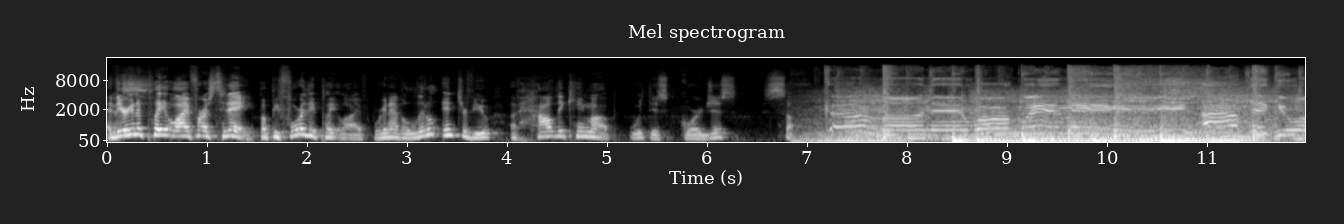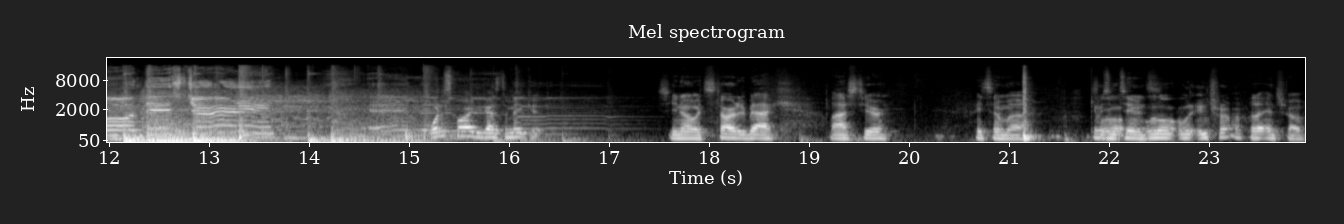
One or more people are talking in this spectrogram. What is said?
And they're gonna play it live for us today. But before they play it live, we're gonna have a little interview of how they came up with this gorgeous song. Come on and walk with me. I'll take you on this journey. What inspired you guys to make it? So, you know, it started back last year. Need some, uh, give me some little, tunes. Little, little intro. A little intro.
